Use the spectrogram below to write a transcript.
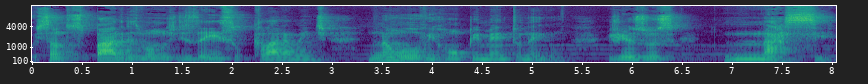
Os santos padres vão nos dizer isso claramente. Não houve rompimento nenhum. Jesus nasce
